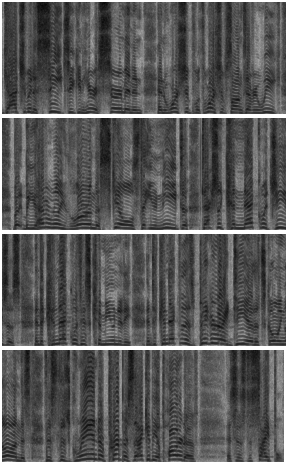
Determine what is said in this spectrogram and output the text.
got you in a seat so you can hear a sermon and, and worship with worship songs every week, but, but you haven't really learned the skills that you need to, to actually connect with Jesus and to connect with his community and to connect with this bigger idea that's going on, this, this, this grander purpose that I can be a part of as his disciple.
